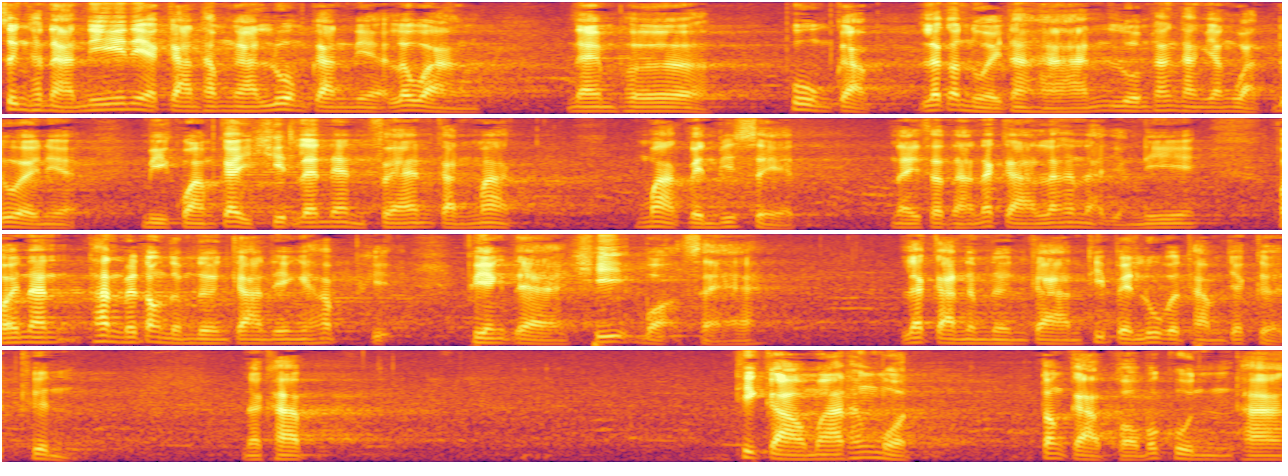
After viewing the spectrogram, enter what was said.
ซึ่งขณะนี้เนี่ยการทำงานร่วมกันเนี่ยระหว่างในอำเภอผู้กำกับ และก็หน่วยทหารรวมทั้งทางจังหวัดด้วยเนี่ยมีความใกล้ชิดและแน่นแฟ้นกันมากมากเป็นพิเศษ ในสถานการณ์ลักษณะอย่างนี้ เพราะฉะนั้นท่านไม่ต้องดำเนินการเองครับเพียงแต่ชี้เบาะแส และการดำเนินการที่เป็นรูปธรรมจะเกิดขึ้นนะครับ ที่กล่าวมาทั้งหมดต้องกราบขอบพระคุณทาง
